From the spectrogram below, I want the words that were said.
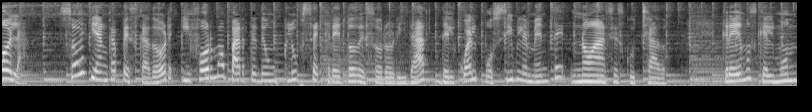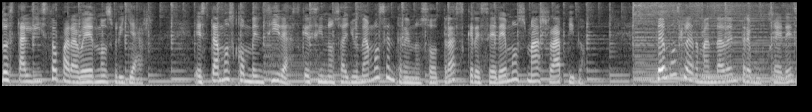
Hola, soy Bianca Pescador y formo parte de un club secreto de sororidad del cual posiblemente no has escuchado. Creemos que el mundo está listo para vernos brillar. Estamos convencidas que si nos ayudamos entre nosotras, creceremos más rápido. Vemos la hermandad entre mujeres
